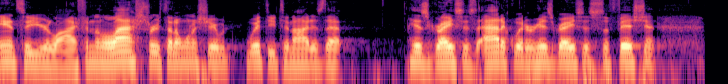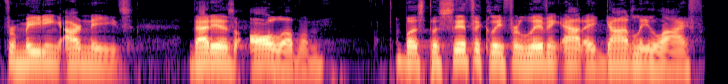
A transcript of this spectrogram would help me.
into your life. And then the last truth that I want to share with you tonight is that His grace is adequate or His grace is sufficient for meeting our needs. That is all of them, but specifically for living out a godly life,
